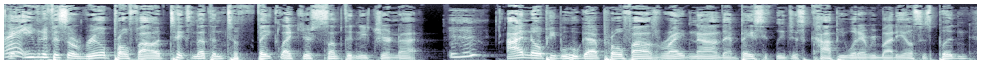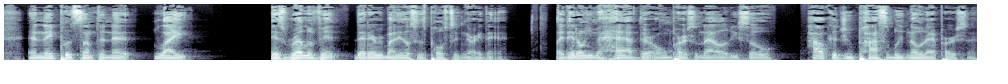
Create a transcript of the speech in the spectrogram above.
Right. Even if it's a real profile, it takes nothing to fake like you're something that you're not. hmm I know people who got profiles right now that basically just copy what everybody else is putting, and they put something that like is relevant that everybody else is posting right there. Like they don't even have their own personality. So how could you possibly know that person?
